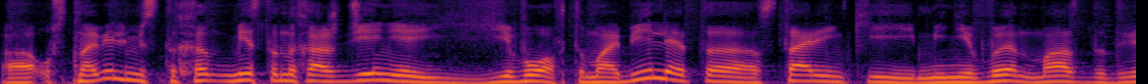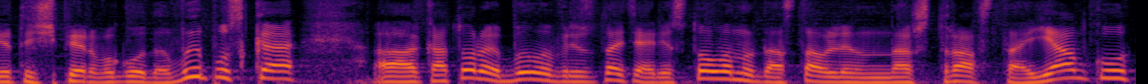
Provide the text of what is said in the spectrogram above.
установили место, местонахождение его автомобиля. Это старенький минивэн Mazda 2001 года выпуска, а, которое было в результате арестовано, доставлено на штраф-стоянку.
